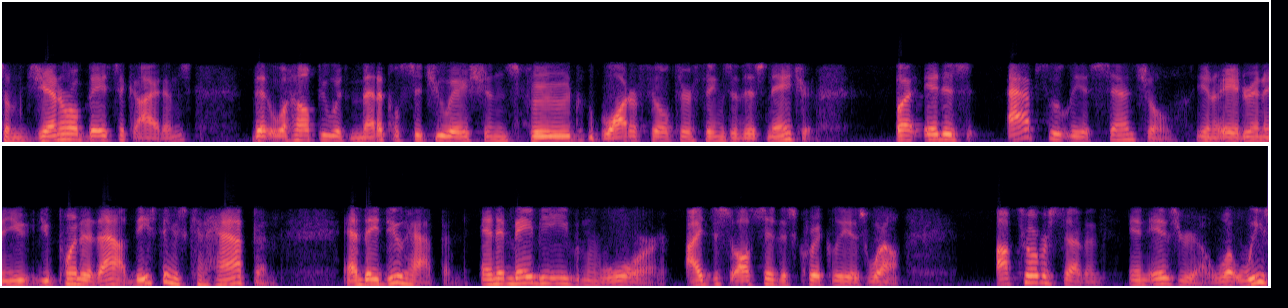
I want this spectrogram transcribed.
some general basic items that will help you with medical situations, food, water filter, things of this nature. But it is absolutely essential, you know, Adrian, and you, you pointed out, these things can happen and they do happen, and it may be even war. I just I'll say this quickly as well. October 7th in Israel, what we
